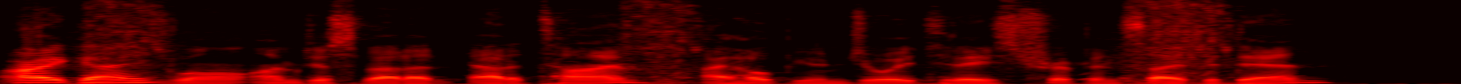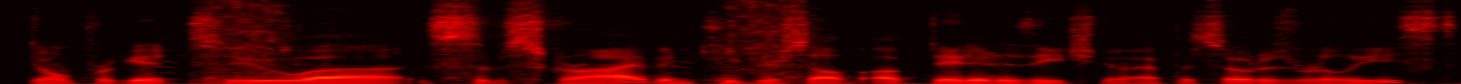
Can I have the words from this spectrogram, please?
Alright guys, well I'm just about out of time. I hope you enjoyed today's trip inside the den. Don't forget to uh, subscribe and keep yourself updated as each new episode is released.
